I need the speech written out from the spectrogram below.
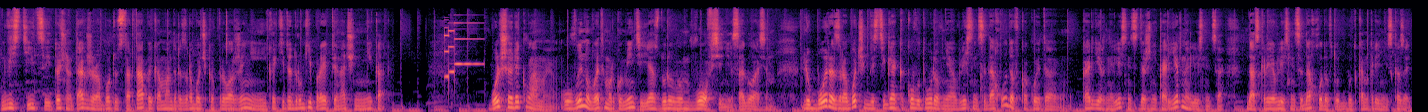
инвестиции. Точно так же работают стартапы, команды разработчиков приложений и какие-то другие проекты, иначе никак. Больше рекламы. Увы, но в этом аргументе я с Дуровым вовсе не согласен. Любой разработчик, достигая какого-то уровня в лестнице доходов, какой-то карьерной лестнице, даже не карьерной лестнице, да, скорее в лестнице доходов, тут будет конкретнее сказать,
